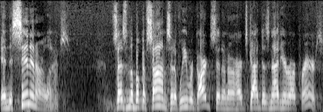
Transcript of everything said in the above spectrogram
and the sin in our lives. It says in the book of Psalms that if we regard sin in our hearts, God does not hear our prayers.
